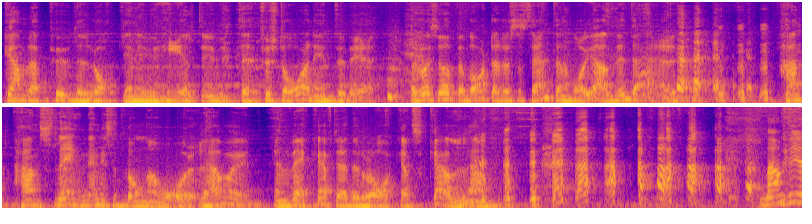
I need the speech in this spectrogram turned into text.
gamla pudelrocken är ju helt ute. Förstår han inte det? Och det var så uppenbart att recensenten var ju aldrig där. Han, han slängde med sitt långa hår. Det här var ju en vecka efter jag hade rakat skallen. Man blir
